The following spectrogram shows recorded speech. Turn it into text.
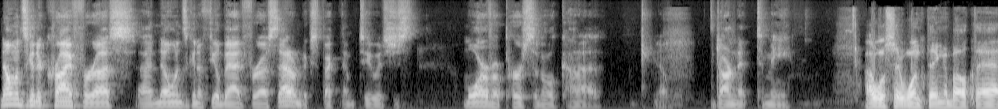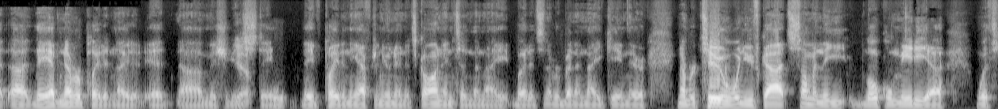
no one's gonna cry for us. Uh, no one's gonna feel bad for us. I don't expect them to. It's just more of a personal kind of, you know, darn it to me. I will say one thing about that. Uh, they have never played at night at, at uh, Michigan yep. State. They've played in the afternoon and it's gone into the night, but it's never been a night game there. Number two, when you've got some in the local media with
